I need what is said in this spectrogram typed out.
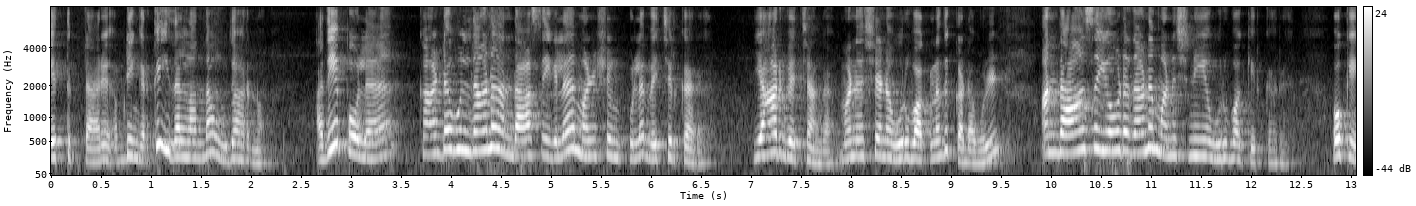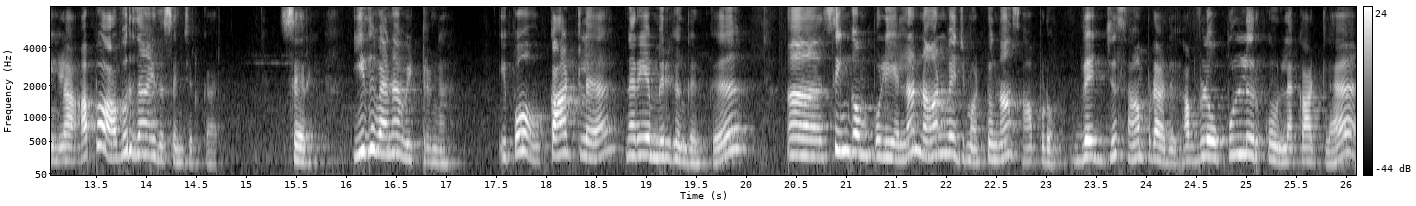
ஏற்றுக்கிட்டாரு அப்படிங்கறதுக்கு இதெல்லாம் தான் உதாரணம். அதே போல் கடவுள் தானே அந்த ஆசைகளை மனுஷனுக்குள்ளே வச்சுருக்காரு. யார் வச்சாங்க? மனுஷனை உருவாக்குனது கடவுள். அந்த ஆசையோடு தானே மனுஷனையே உருவாக்கியிருக்காரு. ஓகேங்களா? அப்போ அவர் தான் இதை செஞ்சுருக்காரு. சரி. இது வேணால் விட்டுருங்க. இப்போது காட்டில் நிறைய மிருகங்கள் இருக்குது சிங்கம் புளியெல்லாம் நான்வெஜ் மட்டும்தான் சாப்பிடும். வெஜ்ஜு சாப்பிடாது. அவ்வளோ புல் இருக்கும்ல காட்டில்.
